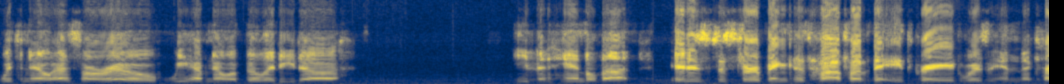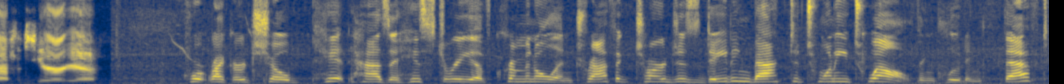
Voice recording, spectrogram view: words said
With no SRO, we have no ability to even handle that. It is disturbing because half of the eighth grade was in the cafeteria. Court records show Pitt has a history of criminal and traffic charges dating back to 2012, including theft,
